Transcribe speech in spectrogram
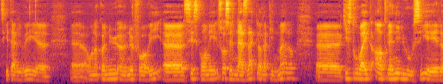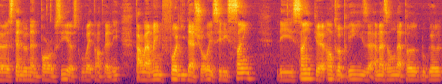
ce qui est arrivé. on a connu une euphorie. c'est ce qu'on est. Ça, c'est le Nasdaq, là, rapidement. Euh, qui se trouve à être entraîné lui aussi, et le Standard Poor's aussi euh, se trouve à être entraîné par la même folie d'achat. Et c'est les cinq, les cinq euh, entreprises, Amazon, Apple, Google,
